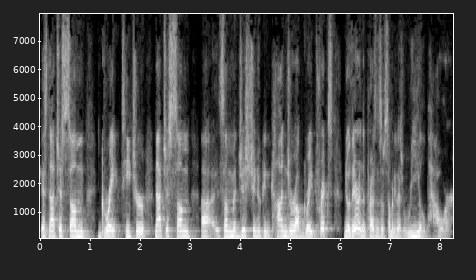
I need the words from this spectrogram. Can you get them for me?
It's not just some great teacher, not just some, uh, some magician who can conjure up great tricks. No, they're in the presence of somebody who has real power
